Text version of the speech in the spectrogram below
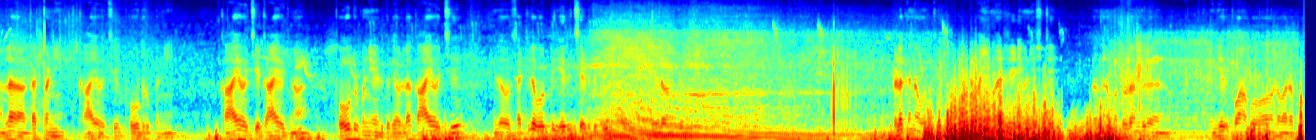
நல்லா கட் பண்ணி காய வச்சு பவுட்ரு பண்ணி காய வச்சு காய வைக்கணும் பவுட்ரு பண்ணி எடுக்க தேவையில்ல காய வச்சு இதை ஒரு சட்டியில் போட்டு எரித்து எடுத்துட்டு இதில் வந்து விளக்கெண்ணெய் ஊற்றி மை மாதிரி ரெடி பண்ணி வச்சுட்டு இதை வந்து நம்ம தொடர்ந்து எங்கேயாவது போனப்போ இல்லை வரப்போ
